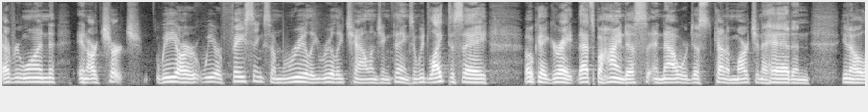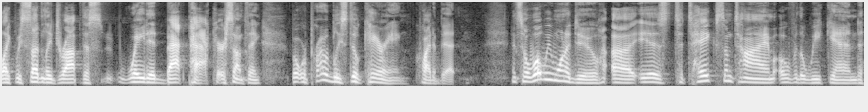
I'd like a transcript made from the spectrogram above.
everyone in our church. We are, we are facing some really, really challenging things. And we'd like to say, okay, great, that's behind us, and now we're just kind of marching ahead and you know, like we suddenly dropped this weighted backpack or something, but we're probably still carrying quite a bit. And so, what we want to do uh, is to take some time over the weekend,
